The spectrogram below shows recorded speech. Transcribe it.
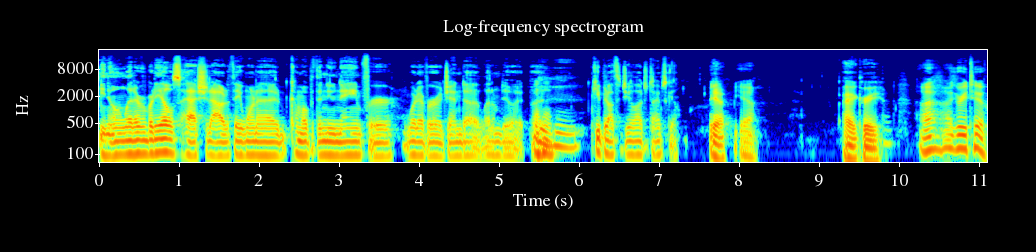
you know, and let everybody else hash it out if they want to come up with a new name for whatever agenda. Let them do it, but keep it off the geologic timescale. Yeah, Yeah, I agree. I, I agree too.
